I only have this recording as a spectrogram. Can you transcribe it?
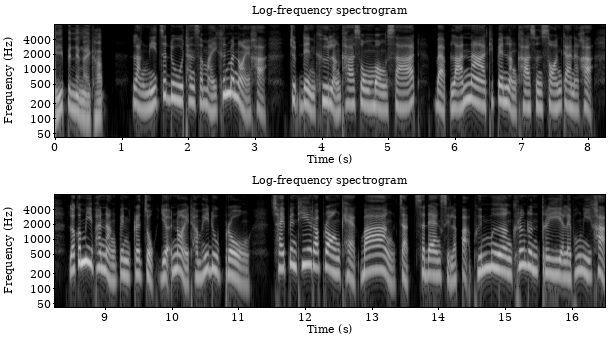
นี้เป็นยังไงครับ หลังนี้จะดูทันสมัยขึ้นมาหน่อยค่ะ จุดเด่นคือหลังคาทรงมองซาร์ดแบบล้านนาที่เป็นหลังคาซ้อนๆกันนะคะแล้วก็มีผนังเป็นกระจกเยอะหน่อยทำให้ดูโปร่ง ใช้เป็นที่รับรองแขกบ้าง จัดแสดงศิลปะพื้นเมือง เครื่องดนตรีอะไรพวกนี้ค่ะ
